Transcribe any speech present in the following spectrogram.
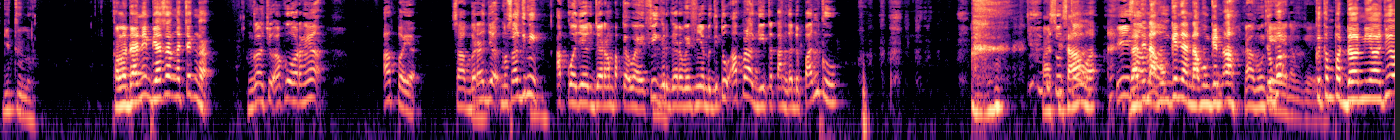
gitu loh kalau Dani biasa ngecek nggak Enggak cuy, aku orangnya apa ya? Sabar aja. Masalah gini, aku aja jarang pakai wifi gara-gara wifi-nya begitu, apalagi tetangga depanku. masih Suka. sama Berarti sama. nggak mungkin ya nggak mungkin ah Nggak mungkin, coba nggak mungkin. ke tempat Dani aja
